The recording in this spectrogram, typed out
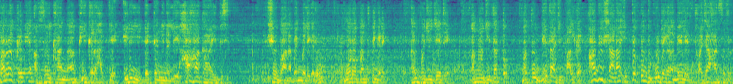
ಪರಾಕ್ರಮಿ ಅಫ್ಜಲ್ನ ಭೀಕರ ಹತ್ಯೆ ಇಡೀ ಡೆಕ್ಕನ್ನಿನಲ್ಲಿ ಹಾಹಾಕಾರ ಎಬ್ಬಿಸಿ. ಶಿವಬಾನ ಬೆಂಬಲಿಗರು ಮೋರೋಪಂತ್ ಪಿಂಗಳೆ ಕಂಪೋಜಿ ಜೇಧೆ ಅನ್ನೋಜಿ ದತ್ತು ಮತ್ತು ನೇತಾಜಿ ಪಾಲ್ಕರ್ ಆದಿಶಾನ ಶಾನ ಇಪ್ಪತ್ತೊಂದು ಕೋಟೆಗಳ ಮೇಲೆ ಧ್ವಜ ಹಾರಿಸಿದರು.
